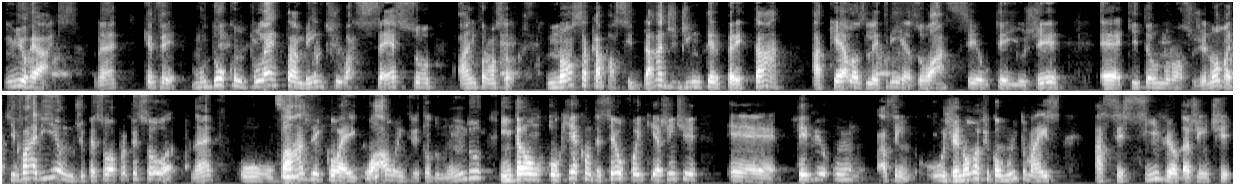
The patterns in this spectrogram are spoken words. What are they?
mil reais, né? Quer dizer, mudou completamente o acesso à informação. Nossa capacidade de interpretar aquelas letrinhas, o A, C, o T e o G, é, que estão no nosso genoma que variam de pessoa para pessoa, né? O, o básico é igual entre todo mundo. Então, o que aconteceu foi que a gente é, teve um, assim, o genoma ficou muito mais acessível da gente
